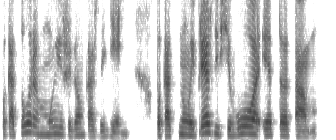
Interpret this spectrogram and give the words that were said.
по которым мы живем каждый день пока, ну и прежде всего это там,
